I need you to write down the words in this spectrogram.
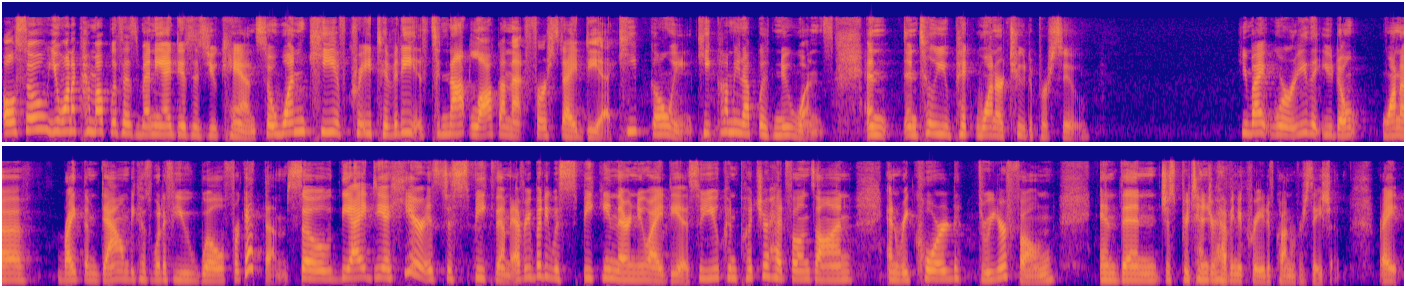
Also, you want to come up with as many ideas as you can. So, one key of creativity is to not lock on that first idea. Keep going, keep coming up with new ones and, until you pick one or two to pursue. You might worry that you don't want to write them down because what if you will forget them? So the idea here is to speak them. Everybody was speaking their new ideas. So you can put your headphones on and record through your phone and then just pretend you're having a creative conversation, right?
